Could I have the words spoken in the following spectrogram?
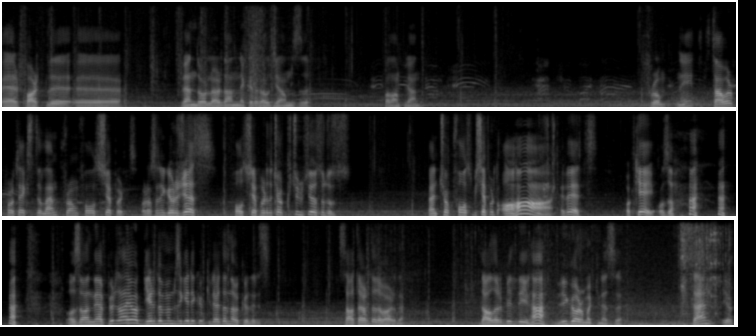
Eğer farklı e, vendorlardan ne kadar alacağımızı falan filan. From ne? The tower protects the lamp from false shepherd. Orasını göreceğiz. False shepherd'ı çok küçümsüyorsunuz. Ben çok false bir shepherd. Aha! Evet. Okey. O zaman O zaman ne yapıyoruz? Ha yok geri dönmemize gerek yok. İleriden de bakabiliriz. Sağ tarafta da vardı. Dollar Bill değil. Ha Vigor makinesi. Sen yok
